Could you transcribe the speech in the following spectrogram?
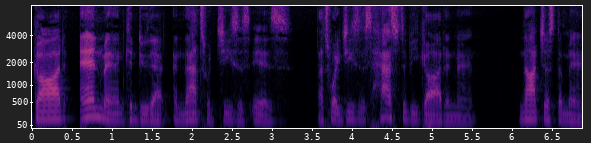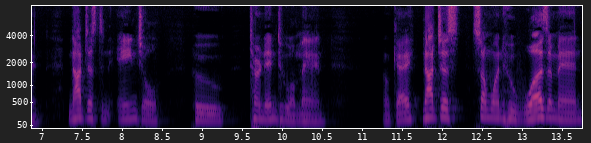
God and man can do that, and that's what Jesus is. That's why Jesus has to be God and man not just a man, not just an angel who turned into a man, okay? Not just someone who was a man,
